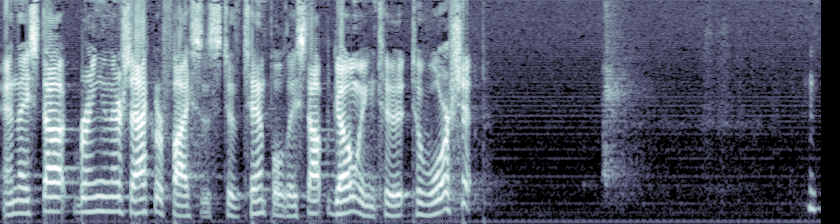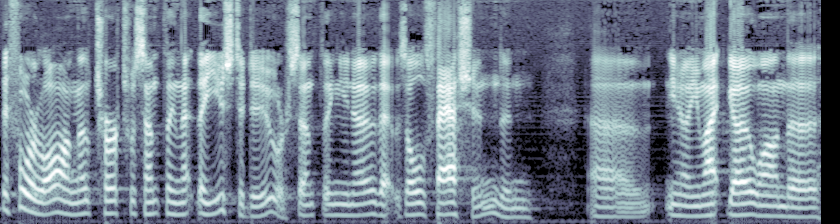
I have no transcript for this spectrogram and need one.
And they stopped bringing their sacrifices to the temple. They stopped going to, to worship. Before long, the church was something that they used to do, or something, you know, that was old fashioned. And, uh, you know, you might go on the,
